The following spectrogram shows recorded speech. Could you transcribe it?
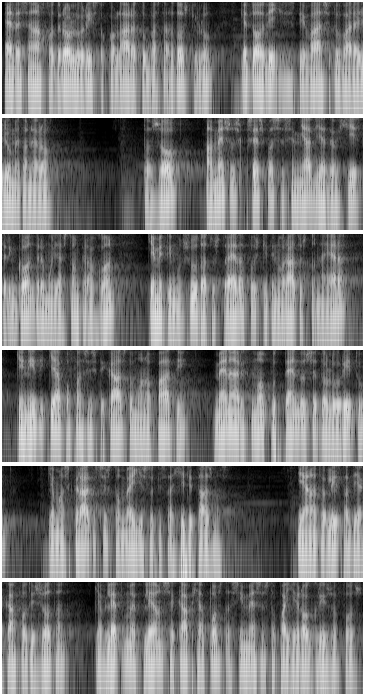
Έδεσε ένα χοντρό λουρί στο κολάρο του μπασταρδόσκυλου και το οδήγησε στη βάση του βαρελιού με το νερό. Το ζώο αμέσως ξέσπασε σε μια διαδοχή στριγκών τρεμουλιαστών κραυγών και με τη μουσούδα του στο έδαφος και την ουρά του στον αέρα κινήθηκε αποφασιστικά στο μονοπάτι με ένα αριθμό που τέντωσε το λουρί του και μας κράτησε στο μέγιστο της ταχύτητάς μας. Η Ανατολή σταδιακά φωτιζόταν και βλέπουμε πλέον σε κάποια απόσταση μέσα στο παγερό γκρίζο φως.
